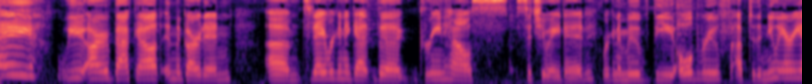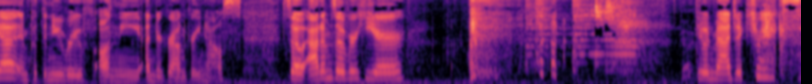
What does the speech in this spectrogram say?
Hey, we are back out in the garden. Um, today we're gonna get the greenhouse situated. We're gonna move the old roof up to the new area and put the new roof on the underground greenhouse. So Adam's over here doing magic tricks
